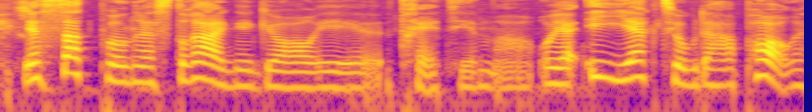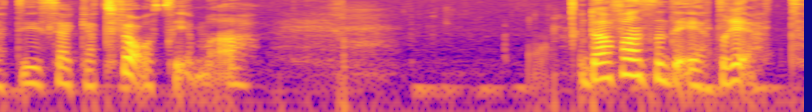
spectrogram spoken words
Liksom. Jag satt på en restaurang igår i tre timmar och jag iakttog det här paret i cirka två timmar. Där fanns inte ett rätt.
